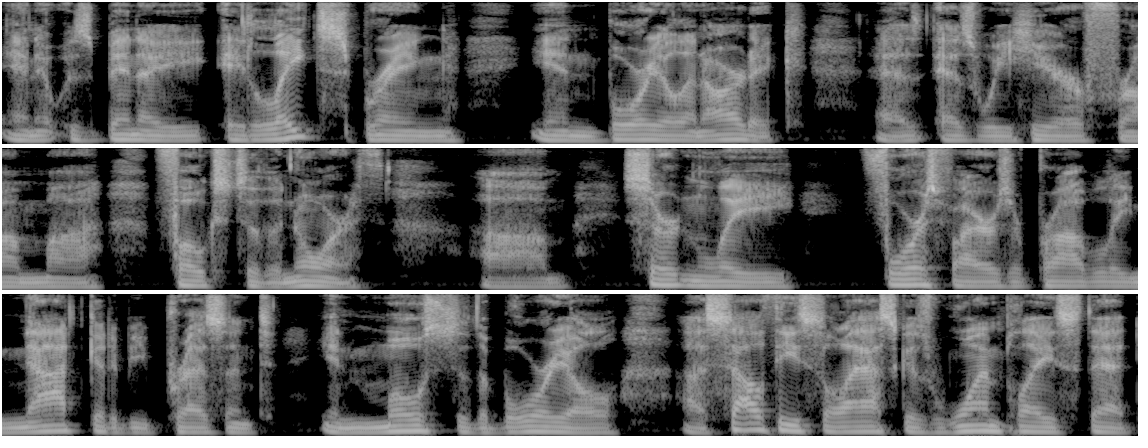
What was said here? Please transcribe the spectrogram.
And it has been a, a late spring in boreal and Arctic, as, as we hear from uh, folks to the north. Um, certainly, forest fires are probably not going to be present in most of the boreal. Uh, Southeast Alaska is one place that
